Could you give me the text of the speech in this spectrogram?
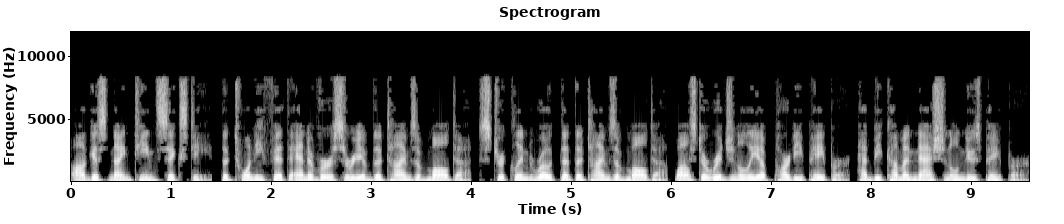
August 1960, the 25th anniversary of the Times of Malta, Strickland wrote that the Times of Malta, whilst originally a party paper, had become a national newspaper.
